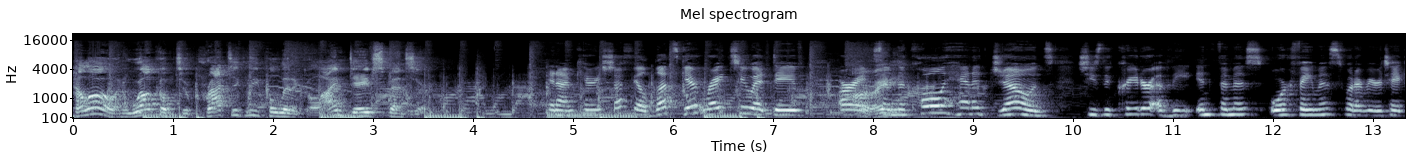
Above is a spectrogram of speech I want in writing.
Hello, and welcome to Practically Political. I'm Dave Spencer. And I'm Carrie Sheffield. Let's get right to it, Dave. All right, Alrighty. so Nikole Hannah-Jones, she's the creator of the infamous or famous, whatever your take,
